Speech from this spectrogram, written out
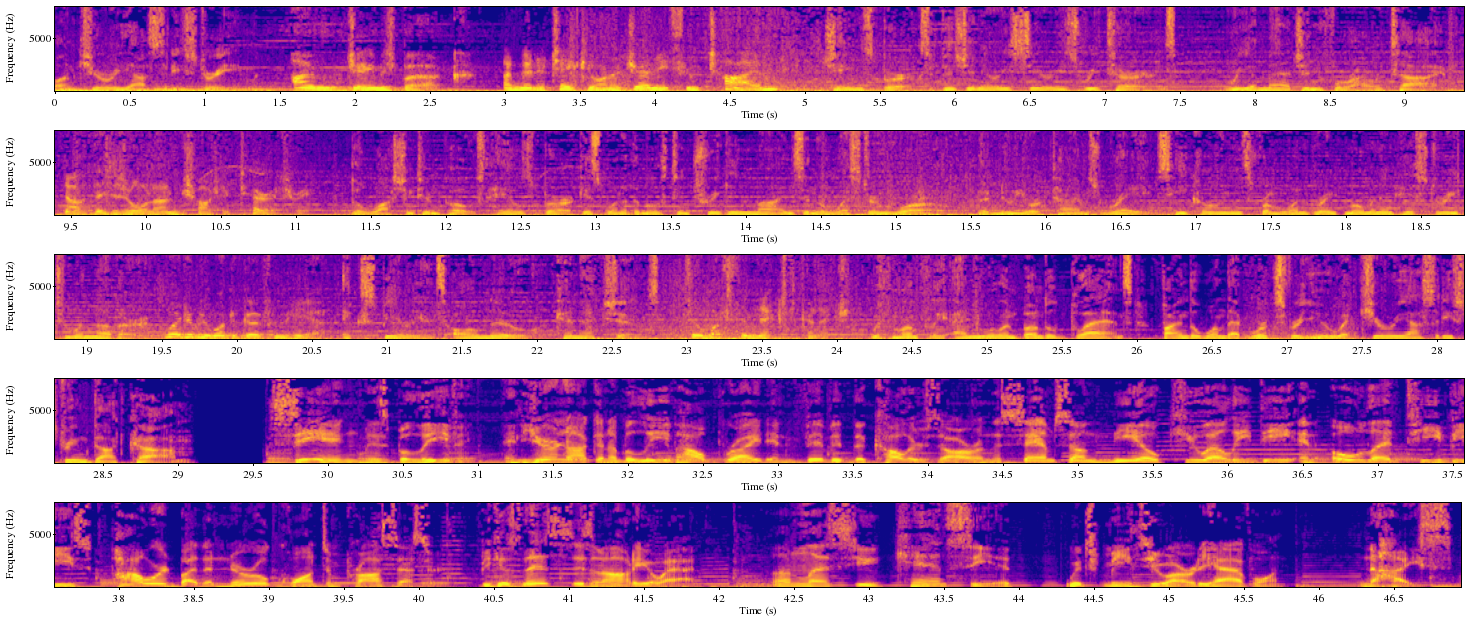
on Curiosity Stream. I'm James Burke. I'm going to take you on a journey through time. James Burke's visionary series returns, reimagined for our time. Now, this is all uncharted territory. The Washington Post hails Burke as one of the most intriguing minds in the Western world. The New York Times raves he careens from one great moment in history to another. Where do we want to go from here? Experience all new connections. So, what's the next connection? With monthly, annual, and bundled plans, find the one that works for you at curiositystream.com. Seeing is believing, and you're not going to believe how bright and vivid the colors are on the Samsung Neo QLED and OLED TVs powered by the Neural Quantum Processor. Because this is an audio ad. Unless you can see it, which means you already have one. Nice.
